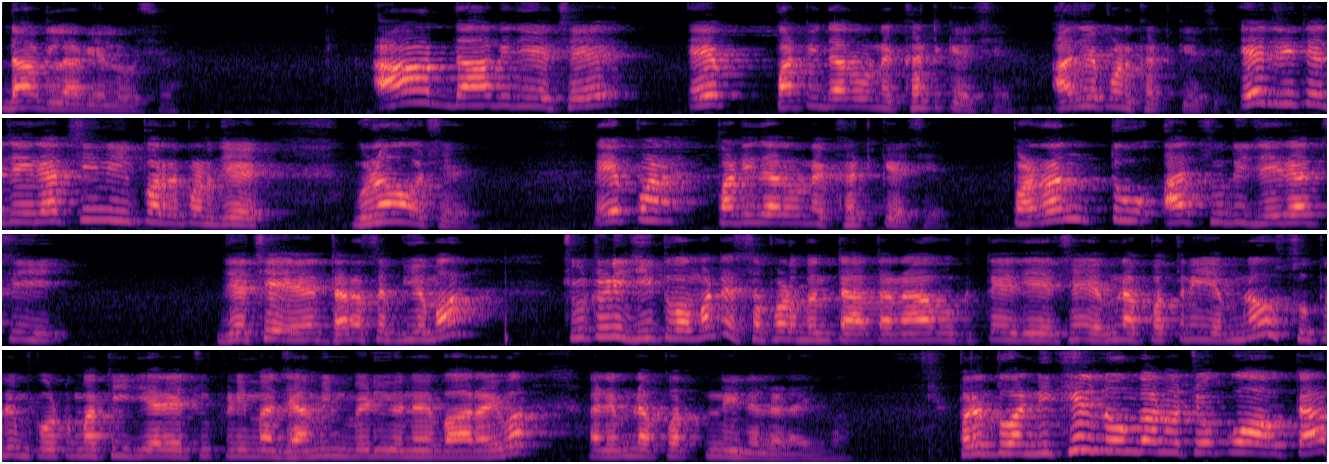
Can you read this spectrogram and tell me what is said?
દાગ લાગેલો છે. આ દાગ જે છે એ પાટીદારોને ખટકે છે, આજે પણ ખટકે છે. એ જ રીતે જયરાજસિંહની પર પણ જે ગુનાઓ છે એ પણ પાટીદારોને ખટકે છે. પરંતુ આજ સુધી જયરાજસિંહ જે છે ધારાસભ્યમાં ચૂંટણી જીતવા માટે સફળ બનતા હતા અને આ વખતે જે છે એમના પત્ની એમનો સુપ્રીમ કોર્ટમાંથી જ્યારે ચૂંટણીમાં જામીન મેળવી અને બહાર આવ્યા અને એમના પત્નીને લડાવ્યા. પરંતુ આ નિખિલ ડોંગાનો ચોકો આવતા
